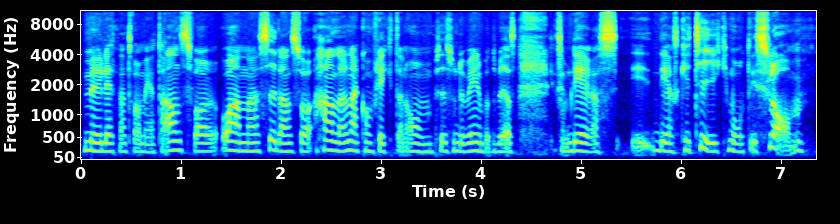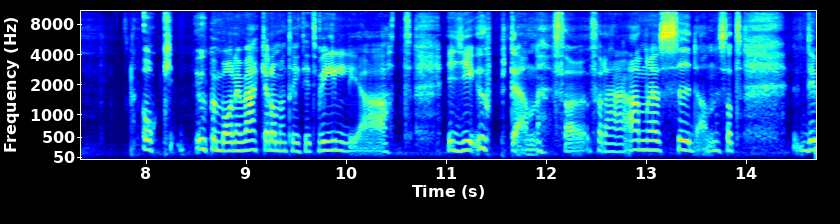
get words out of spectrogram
möjligheten att vara med och ta ansvar. Å andra sidan så handlar den här konflikten om, precis som du var inne på Tobias, liksom deras, deras kritik mot islam och uppenbarligen verkar de inte riktigt vilja att ge upp den för, för den här andra sidan. Så att det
